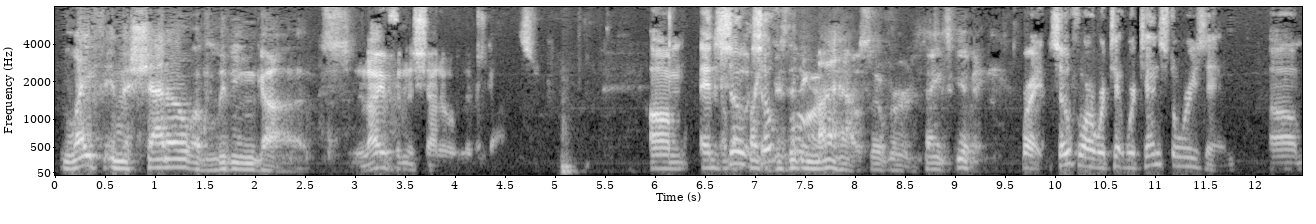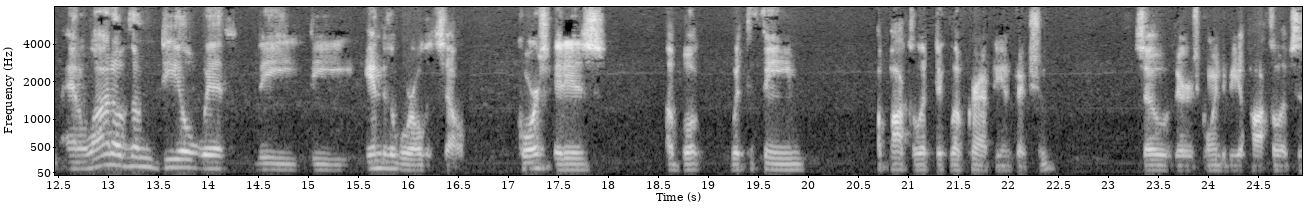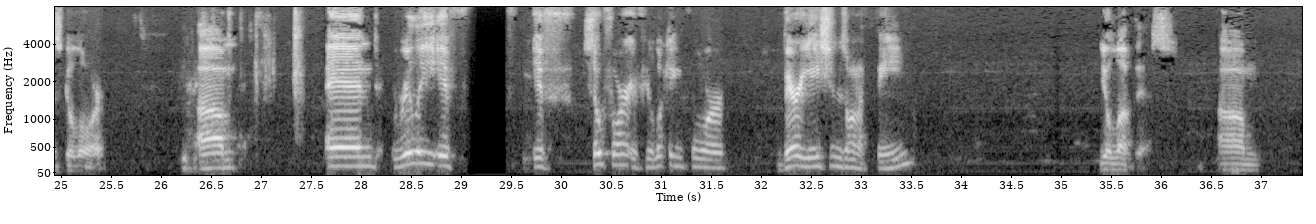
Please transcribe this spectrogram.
Life in the Shadow of Living Gods. Life in the Shadow of Living Gods. Um, and so It's like so visiting far, my house over Thanksgiving. Right. So far, we're te- we're ten stories in, um, and a lot of them deal with the the end of the world itself. Of course, it is a book with the theme apocalyptic Lovecraftian fiction. So there's going to be apocalypses galore. Um, and really, if if so far, if you're looking for variations on a theme, you'll love this. Um,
